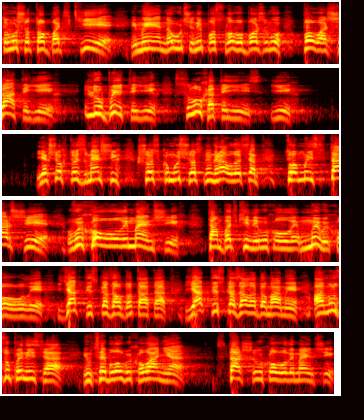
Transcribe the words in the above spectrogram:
тому що то батьки, і ми научені по Слову Божому поважати їх, любити їх, слухати їх. Якщо хтось з менших щось комусь щось не нравилося, то ми старші виховували менших. Там батьки не виховували, ми виховували. Як ти сказав до тата, як ти сказала до мами, ану зупинися. І це було виховання. Старші виховували менших.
